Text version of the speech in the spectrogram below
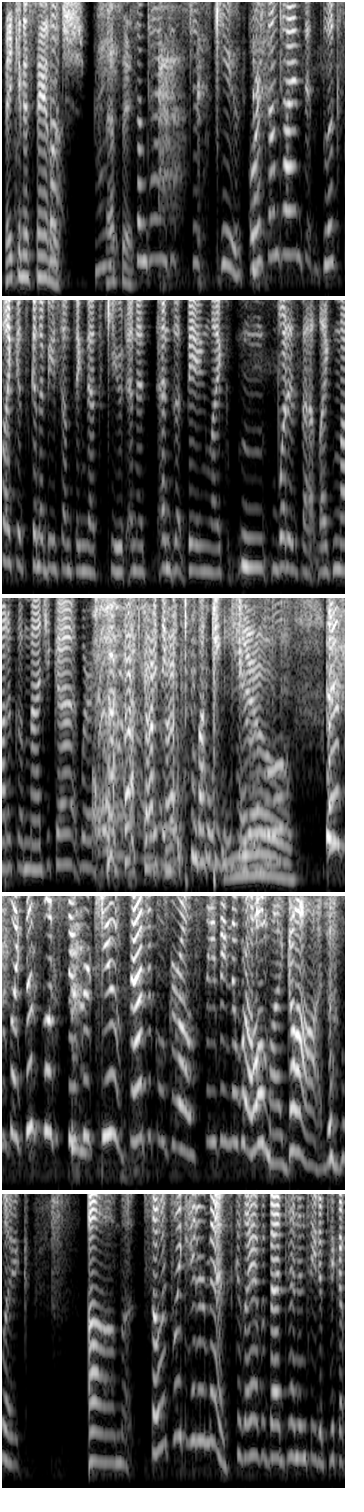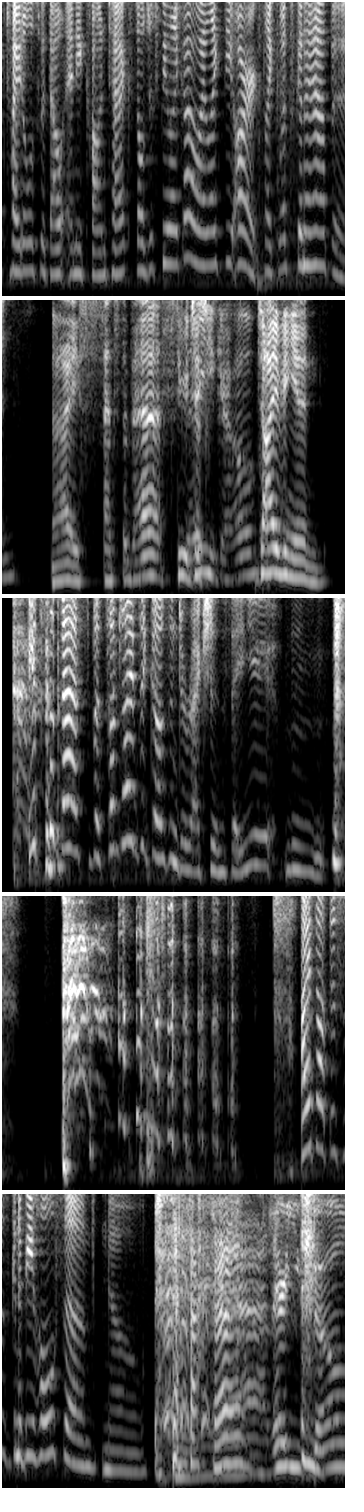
making a sandwich Right. that's it Sometimes it's just cute, or sometimes it looks like it's gonna be something that's cute, and it ends up being like, mm, what is that? Like Madoka Magica, where it's just like everything is fucking terrible. Yo. I was just like, this looks super cute. Magical girls saving the world. Oh my god! like, um, so it's like hit or miss because I have a bad tendency to pick up titles without any context. I'll just be like, oh, I like the art. Like, what's gonna happen? Nice That's the best. Dude, there just- you go. diving in It's the best, but sometimes it goes in directions that you. mm. I thought this was gonna be wholesome. No. Yeah, there you go.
